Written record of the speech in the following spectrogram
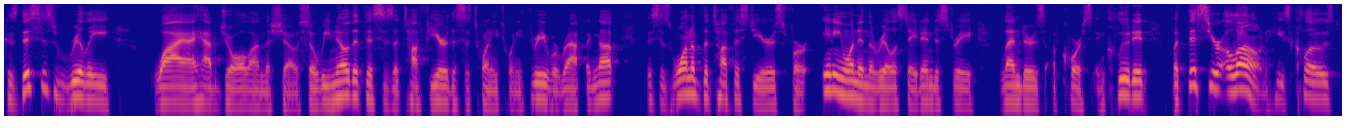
because this is really why I have Joel on the show. So we know that this is a tough year. This is 2023. We're wrapping up. This is one of the toughest years for anyone in the real estate industry, lenders, of course, included. But this year alone, he's closed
